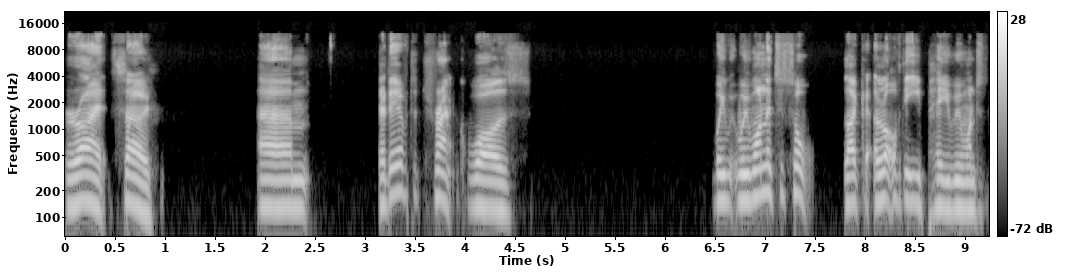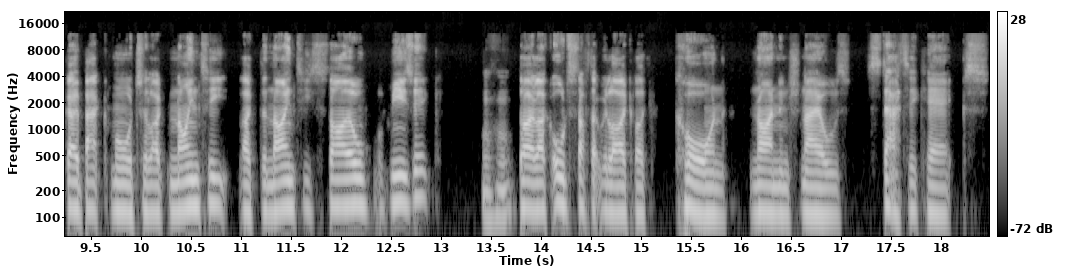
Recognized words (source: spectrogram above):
Right. So, um, the idea of the track was we we wanted to sort like a lot of the EP we wanted to go back more to like 90 like the 90s style of music Mm-hmm. So like all the stuff that we like, like Korn, Nine Inch Nails, Static X,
